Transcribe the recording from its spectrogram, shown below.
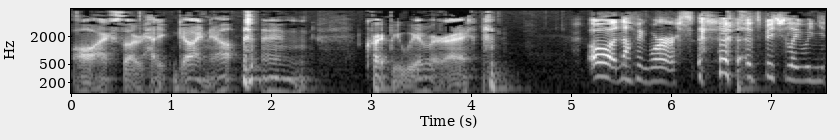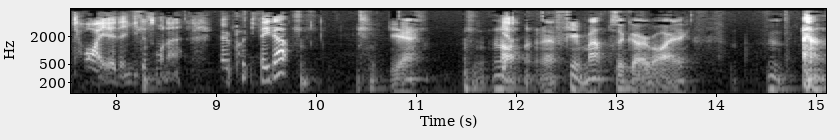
I so hate going out and crappy weather, eh? Oh, nothing worse, especially when you're tired and you just want to go put your feet up. yeah, not a few months ago I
